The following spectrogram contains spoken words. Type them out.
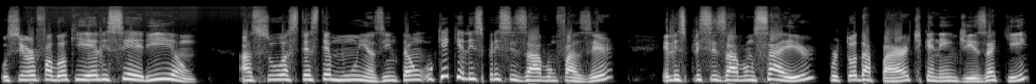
o Senhor falou que eles seriam as suas testemunhas. Então, o que, que eles precisavam fazer? Eles precisavam sair por toda parte, que nem diz aqui,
